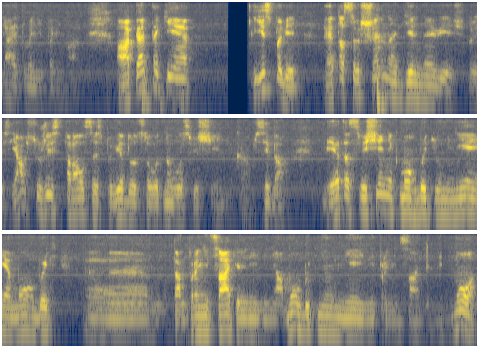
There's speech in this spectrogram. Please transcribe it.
Я этого не понимаю. А опять-таки, исповедь это совершенно отдельная вещь. То есть я всю жизнь старался исповедоваться у одного священника, всегда. И этот священник мог быть умнее, мог быть э, там проницательнее меня, мог быть не умнее, не проницательнее. Но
